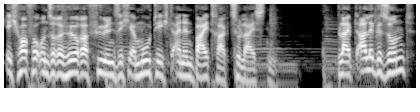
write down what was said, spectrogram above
Ich hoffe, unsere Hörer fühlen sich ermutigt, einen Beitrag zu leisten. Bleibt alle gesund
